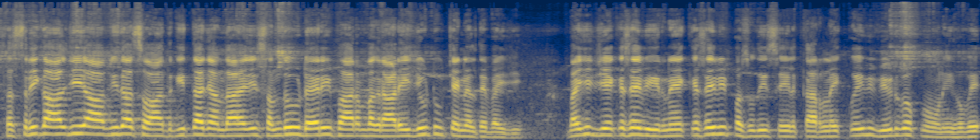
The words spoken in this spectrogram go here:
ਸਤਿ ਸ੍ਰੀ ਅਕਾਲ ਜੀ, ਆਪ ਜੀ ਦਾ ਸਵਾਗਤ ਕੀਤਾ ਜਾਂਦਾ ਹੈ ਜੀ Sandhu dairy farm Bagrari YouTube channel ਤੇ ਬਾਈ ਜੀ। ਬਾਈ ਜੀ, ਜੇ ਕਿਸੇ ਵੀਰ ਨੇ ਕਿਸੇ ਵੀ ਪਸ਼ੂ ਦੀ ਸੇਲ ਕਰਨ ਲਈ ਕੋਈ ਵੀ ਵੀਡੀਓ ਪਵਾਉਣੀ ਹੋਵੇ,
